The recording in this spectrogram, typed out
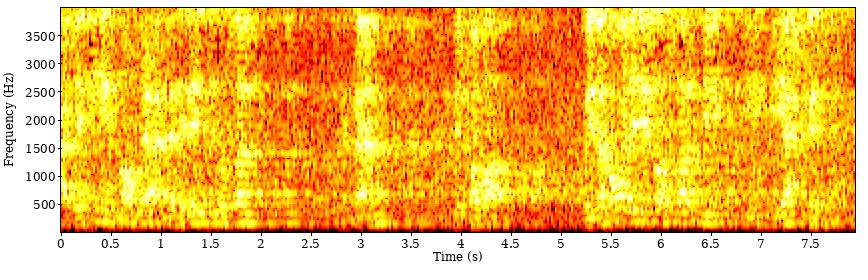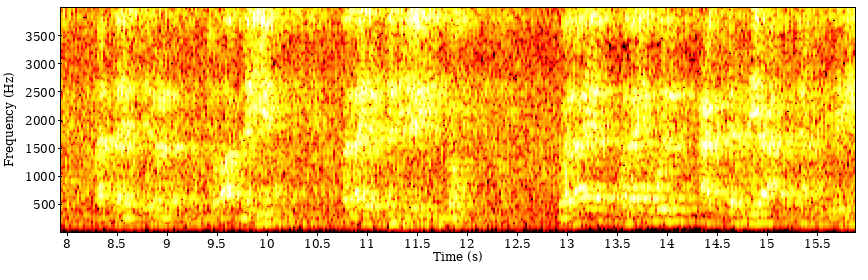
حاجته الموضع الذي ليس بالصلب إذا كان في الفضاء. وإذا ما وجد إلا الصلب يحفر حتى يصير التراب لين فلا يرتدي إليه البول. ولا ولا يقول عكس الرياح فتحمل إليه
